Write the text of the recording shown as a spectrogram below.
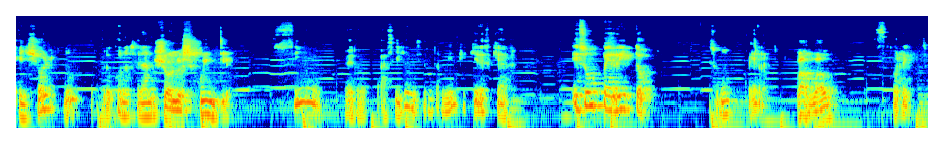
el shol, ¿no? Lo conocerán. Xoloscuincle. Sí, pero así le dicen también. ¿Qué quieres que haga? Es un perrito. Es un perro. Wow, wow. Es correcto.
